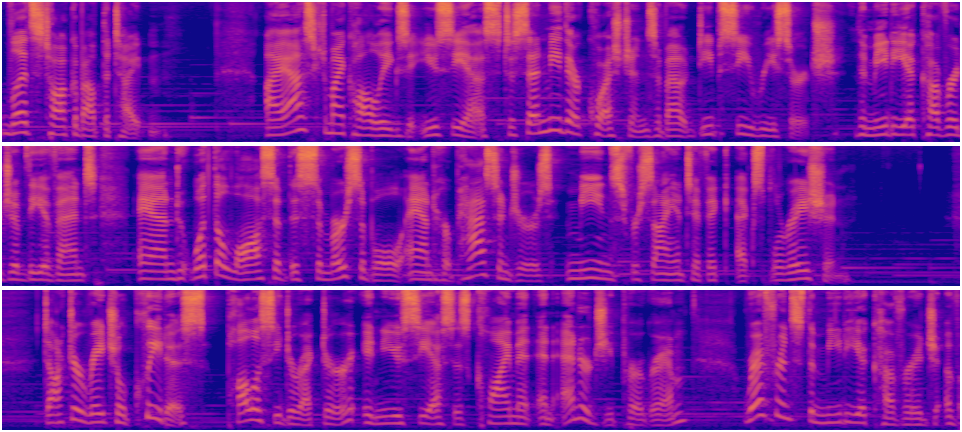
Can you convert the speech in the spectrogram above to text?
let's talk about the Titan. I asked my colleagues at UCS to send me their questions about deep sea research, the media coverage of the event, and what the loss of the submersible and her passengers means for scientific exploration. Dr. Rachel Cleetus, policy director in UCS's Climate and Energy program, referenced the media coverage of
